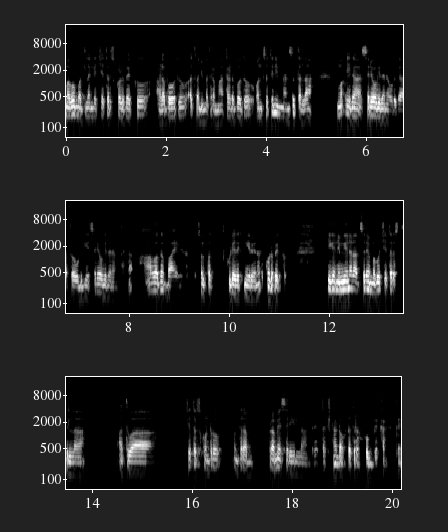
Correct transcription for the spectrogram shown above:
ಮಗು ಮೊದ್ಲಂಗೆ ಚೇತರಿಸ್ಕೊಳ್ಬೇಕು, ಅಳಬಹುದು ಅಥವಾ ನಿಮ್ಮ ಹತ್ರ ಮಾತಾಡ್ಬೋದು. ಒಂದ್ಸತಿ ನಿಮ್ಗೆ ಅನ್ಸುತ್ತಲ್ಲ ಈಗ ಸರಿ ಹೋಗಿದ್ದಾನೆ ಹುಡುಗ ಅಥವಾ ಹುಡುಗಿ ಸರಿ ಹೋಗಿದ್ದಾನೆ ಅಂತ ಆವಾಗ ಬಾಯಲ್ಲಿ ಸ್ವಲ್ಪ ಕುಡಿಯೋದಕ್ಕೆ ನೀರು ಏನಾದ್ರು ಕೊಡ್ಬೇಕು. ಈಗ ನಿಮ್ಗೆ ಏನಾರು ಅನ್ಸರಿ ಮಗು ಚೇತರಿಸ್ತಿಲ್ಲ ಅಥವಾ ಚೇತರಿಸ್ಕೊಂಡ್ರು ಒಂಥರ ಭ್ರಮೆ ಸರಿ ಇಲ್ಲ ಅಂದ್ರೆ ತಕ್ಷಣ ಡಾಕ್ಟರ್ ಹತ್ರ ಹೋಗ್ಬೇಕಾಗತ್ತೆ.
